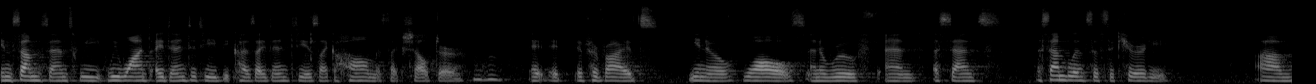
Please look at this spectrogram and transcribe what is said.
in some sense, we, we want identity because identity is like a home, it's like shelter. Mm-hmm. It, it, it, provides, you know, walls and a roof and a sense, a semblance of security, um,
